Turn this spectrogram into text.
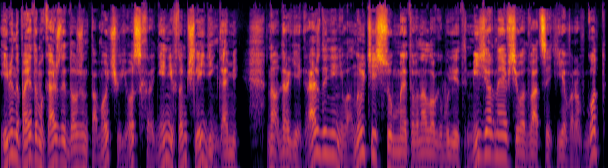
Именно поэтому каждый должен помочь в его сохранении, в том числе и деньгами. Но, дорогие граждане, не волнуйтесь, сумма этого налога будет мизерная, всего 20 евро в год.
